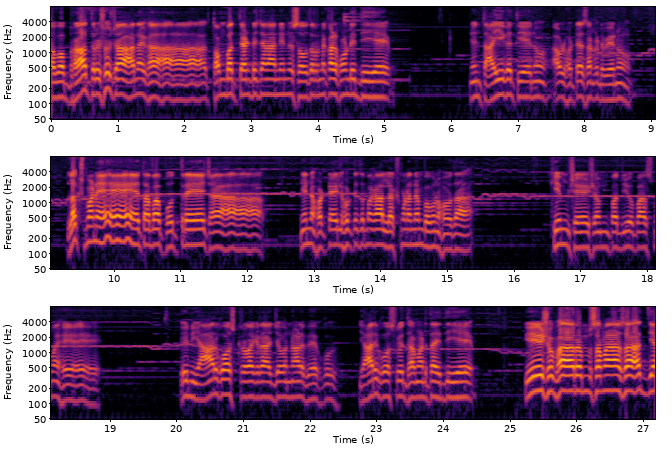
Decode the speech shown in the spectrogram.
ತವ ಭ್ರಾತೃಷು ಚ ಅನಘ ತೊಂಬತ್ತೆಂಟು ಜನ ನಿನ್ನ ಸೋದರನ ಕಳ್ಕೊಂಡಿದ್ದೀಯೇ. ನಿನ್ನ ತಾಯಿ ಗತಿ ಏನು ಅವಳ ಹೊಟ್ಟೆ ಸಂಕಟವೇನು? ಲಕ್ಷ್ಮಣೇ ತವ ಪುತ್ರೇ ಚ. ನಿನ್ನ ಹೊಟ್ಟೆಯಲ್ಲಿ ಹುಟ್ಟಿದ ಮಗ ಲಕ್ಷ್ಮಣನೆಂಬವನು ಹೋದ. ಕಿಂ ಶೇಷಂ ಪದ್ಯುಪಾಸ್ಮಹೇ ಇನ್ನು ಯಾರಿಗೋಸ್ಕರವಾಗಿ ರಾಜ್ಯವನ್ನು ಆಳಬೇಕು? ಯಾರಿಗೋಸ್ಕರ ಯುದ್ಧ ಮಾಡ್ತಾ ಇದ್ದೀಯೇ? ಯೇಷು ಸಮಾಸಾದ್ಯ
